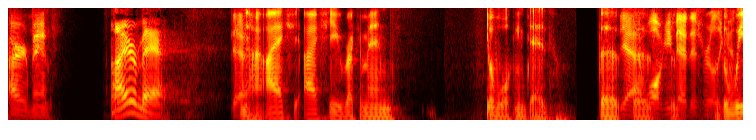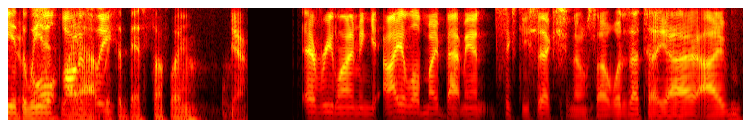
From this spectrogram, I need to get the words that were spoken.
Iron Man. Iron Man. Yeah. No, I actually I actually recommend The Walking Dead. The Yeah, the, Walking the, Dead is really the good. weird too. the weirdest All- layout honestly, with the best software. Yeah, every Lyman. I love my Batman '66. You know, so what does that tell you? I, I'm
